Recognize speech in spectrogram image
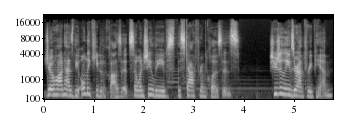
Johan has the only key to the closet, so when she leaves, the staff room closes. She usually leaves around 3 p.m.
